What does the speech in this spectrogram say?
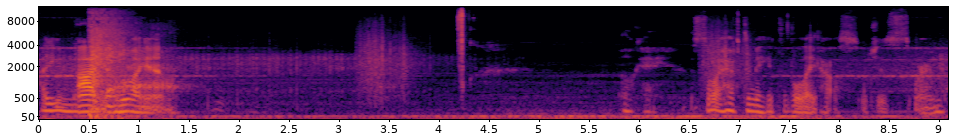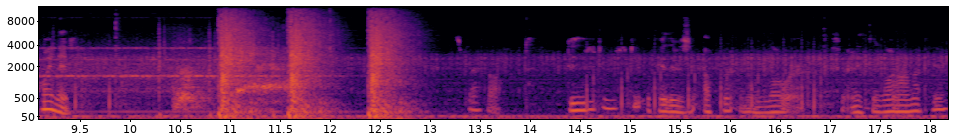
How do you not know who I am? Okay, so I have to make it to the lighthouse, which is where I'm pointed. Let's back off. Okay, there's an upper and a lower. Is there anything going on up here?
